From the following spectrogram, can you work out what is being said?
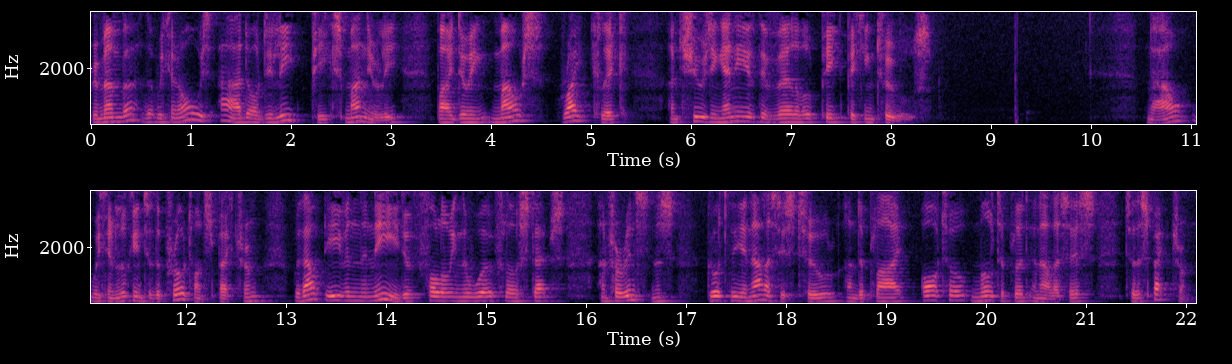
Remember that we can always add or delete peaks manually by doing mouse right click and choosing any of the available peak picking tools. Now we can look into the proton spectrum without even the need of following the workflow steps and for instance go to the analysis tool and apply auto multiplet analysis to the spectrum.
